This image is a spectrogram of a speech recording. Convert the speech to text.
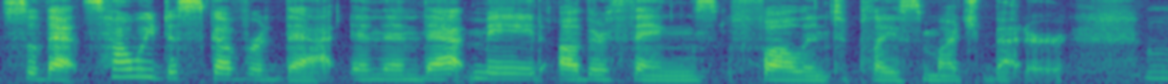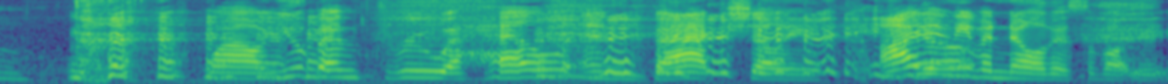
So that's how we discovered that. And then that made other things fall into place much better. Wow, you've been through hell and back, Shelly. I didn't even know this about you.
